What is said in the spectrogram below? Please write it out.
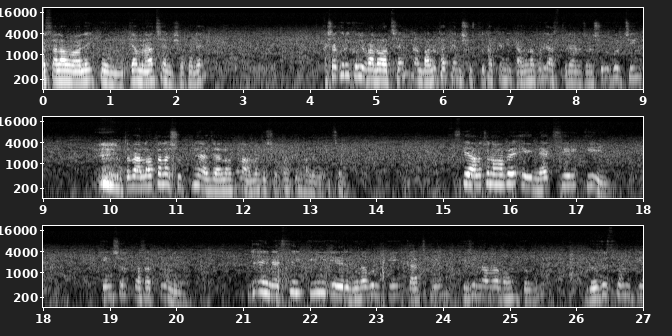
আসসালামু আলাইকুম। কেমন আছেন সকলে? আশা করি খুবই ভালো আছেন। ভালো থাকেন, সুস্থ থাকেন কামনা করি আজকের আলোচনা শুরু করছি। তবে আল্লাহ তালা শুক্রিয়া যে আল্লাহ তালা আমাদের সকলকে ভালো রেখেছেন। আজকে আলোচনা হবে এই নেক্সিল ই তিনশো পঁচাত্তর নিয়ে। যে এই নেক্সিল ই এর গুণাগুণ কী, কাজ কী কী জন্য আমরা গ্রহণ করব ডোজোস্ট্রম কী,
